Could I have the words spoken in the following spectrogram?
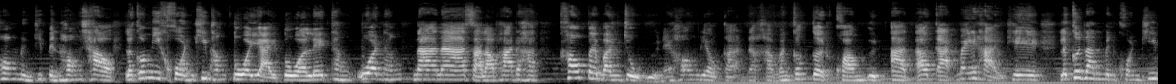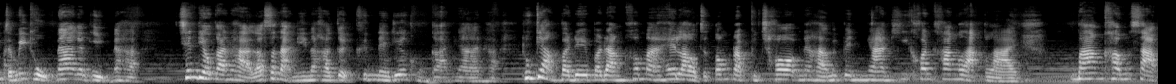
ห้องหนึ่งที่เป็นห้องเช่า แล้วก็มีคนที่ทั้งตัวใหญ่ตัวเล็กทั้งอ้วนทั้งนานาสารพัดนะคะ เข้าไปบรรจุอยู่ในห้องเดียวกันนะคะ มันก็เกิดความอึดอัดอากาศไม่ถ่ายเท แล้วก็ดันเป็นคนที่จะไม่ถูกหน้ากันอีกนะคะ เช่นเดียวกันค่ะลักษณะนี้นะคะเกิดขึ้นในเรื่องของการงานค่ะ ทุกอย่างประเดประดังเข้ามาให้เราจะต้องรับผิดชอบนะคะมันเป็นงานที่ค่อนข้างหลากหลาย บางคำสั่ง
